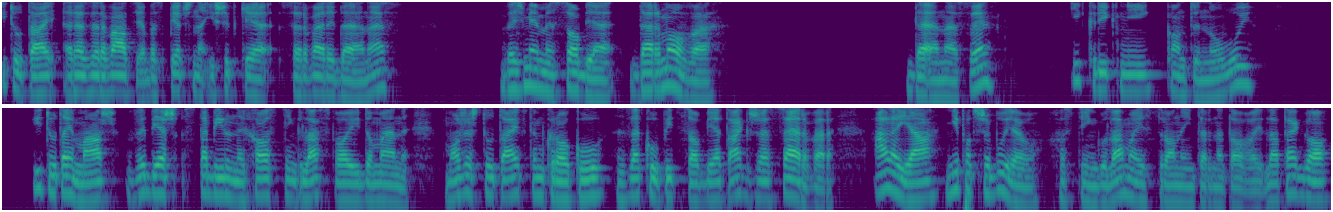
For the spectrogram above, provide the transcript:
I tutaj rezerwacja, bezpieczne i szybkie serwery DNS. Weźmiemy sobie darmowe DNS-y i kliknij kontynuuj. I tutaj masz, wybierz stabilny hosting dla swojej domeny. Możesz tutaj w tym kroku zakupić sobie także serwer, ale ja nie potrzebuję hostingu dla mojej strony internetowej, dlatego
